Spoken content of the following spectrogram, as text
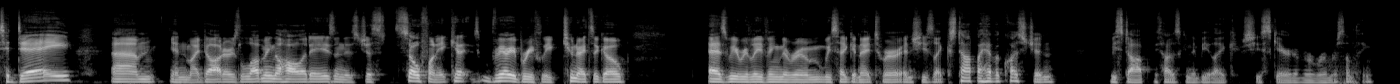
today. Um, and my daughter is loving the holidays and is just so funny. Very briefly, two nights ago, as we were leaving the room, we said goodnight to her, and she's like, "Stop! I have a question." We stopped. We thought it was going to be like she's scared of her room or something,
